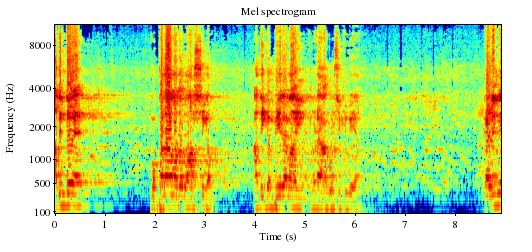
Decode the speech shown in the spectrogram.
അതിന്റെ മുപ്പതാമത് വാർഷികം അതിഗംഭീരമായി ഇവിടെ ആഘോഷിക്കുകയാണ്. കഴിഞ്ഞ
